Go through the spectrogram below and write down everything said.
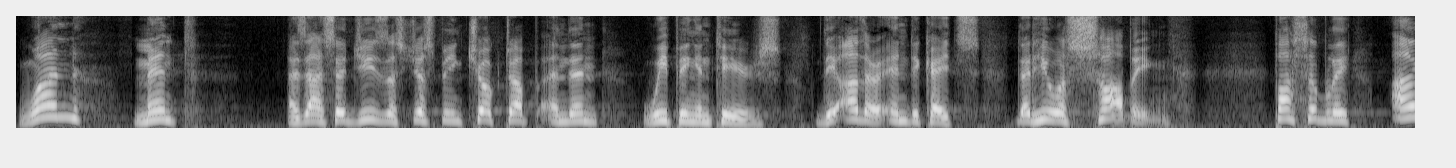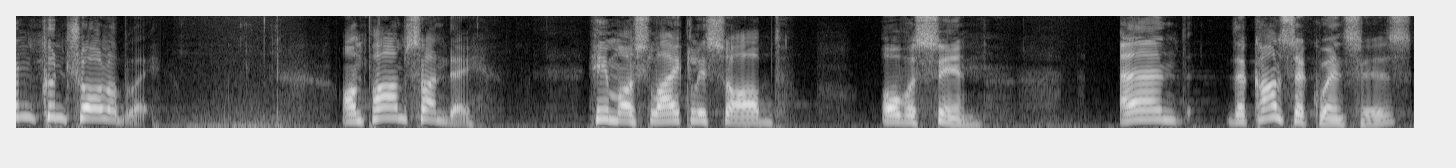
One meant, as I said, Jesus just being choked up and then weeping in tears. The other indicates that he was sobbing, possibly uncontrollably. On Palm Sunday, he most likely sobbed over sin and the consequences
